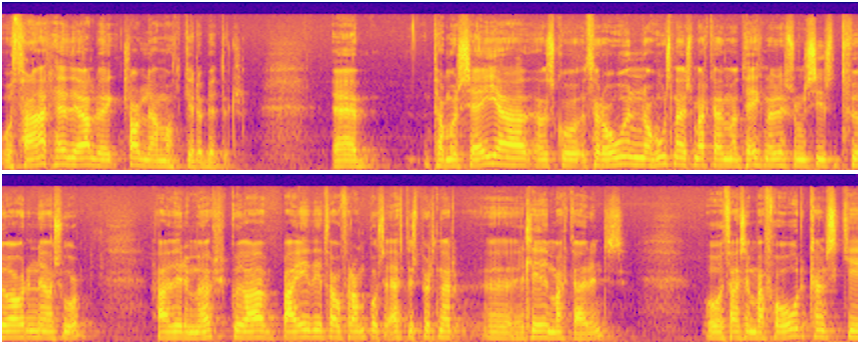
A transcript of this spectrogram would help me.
og þar hefði alveg klálega mátt gera betur. Það múið segja að, sko, þróun á húsnæðismarkaðum að teikna svona síðustu tvö árin eða svo hafi verið mörguð af bæði þá frambóðs eftirspurnar uh, hliðmarkaðarins og það sem var fór kannski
